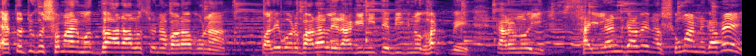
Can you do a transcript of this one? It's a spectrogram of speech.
এতটুকু সময়ের মধ্যে আর আলোচনা বাড়াবো না। কলেবর বাড়ালে রাগিনীতে বিঘ্ন ঘটবে। কারণ ওই সাইলেন্ট গাবে না সমান গাবে?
